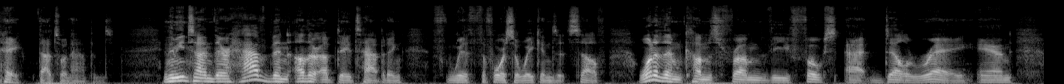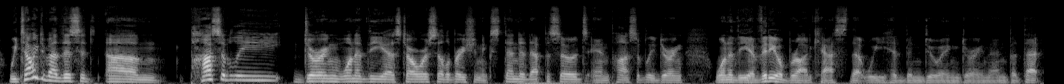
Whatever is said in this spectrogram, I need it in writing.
hey, that's what happens. In the meantime, there have been other updates happening with The Force Awakens itself. One of them comes from the folks at Del Rey, and we talked about this at, um, possibly during one of the uh, Star Wars Celebration extended episodes, and possibly during one of the uh, video broadcasts that we had been doing during then. But that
